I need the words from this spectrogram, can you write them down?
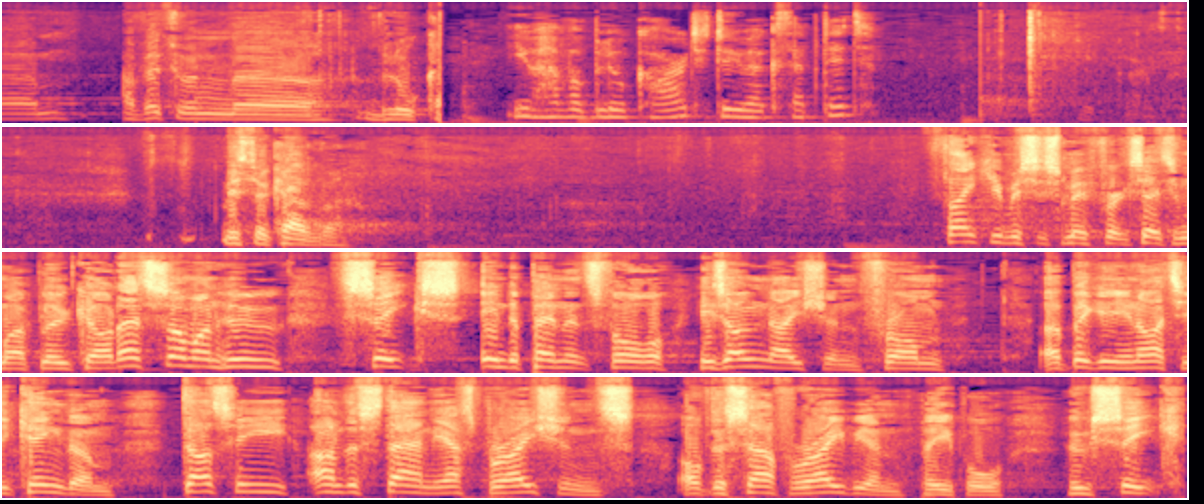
Um, aveți un uh, blue card. You have a blue card. Do you accept it? Mr. Carver. Thank you, Mr Smith, for accepting my blue card. As someone who seeks independence for his own nation from a bigger United Kingdom, does he understand the aspirations of the South Arabian people who seek,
